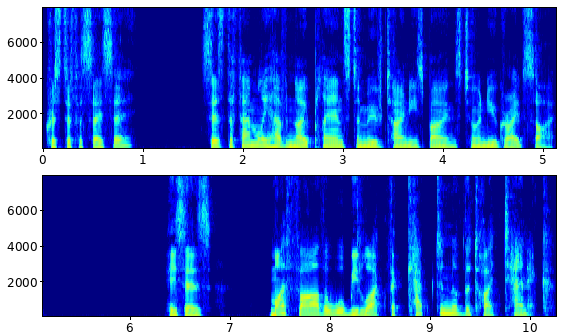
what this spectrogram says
Christopher Sese, says the family have no plans to move Tony's bones to a new gravesite. He says, My father will be like the captain of the Titanic.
